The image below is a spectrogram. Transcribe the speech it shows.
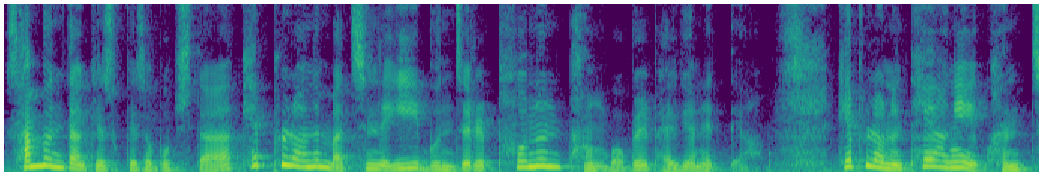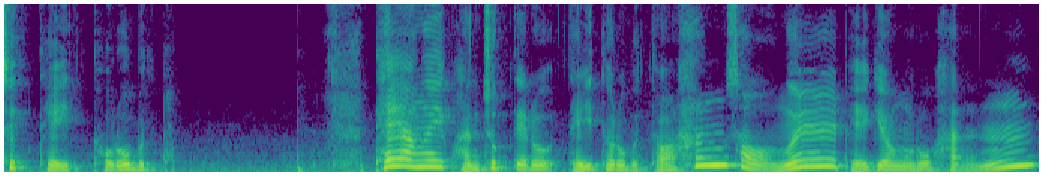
3문단 계속해서 봅시다. 케플러는 마침내 이 문제를 푸는 방법을 발견했대요. 케플러는 태양의 관측 데이터로부터 태양의 관측 데이터로부터 항성을 배경으로 한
